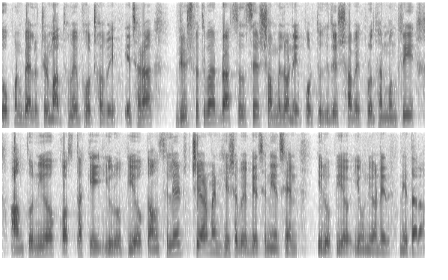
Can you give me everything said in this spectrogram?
গোপন ব্যালটের মাধ্যমে ভোট হবে। এছাড়া বৃহস্পতিবার ব্রাসেলসের সম্মেলনে পর্তুগিজের সাবেক প্রধানমন্ত্রী আন্তোনিও কস্তাকে ইউরোপীয় কাউন্সিলের চেয়ারম্যান হিসেবে বেছে নিয়েছেন ইউরোপীয় ইউনিয়নের নেতারা।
